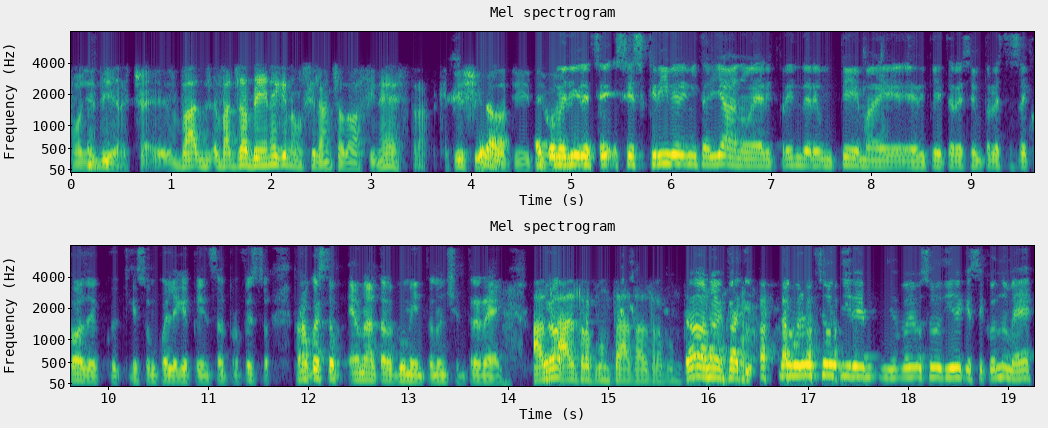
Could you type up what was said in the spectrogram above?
voglio dire, cioè, va, va, già bene che non si lancia dalla finestra, capisci? No, ti, ti è come dire, dire se, se, scrivere in italiano è riprendere un tema e, ripetere sempre le stesse cose, che sono quelle che pensa il professore, però questo è un altro argomento, non c'entrerei. Al, però... Altra puntata, altra puntata. No, no, infatti, no, volevo, solo dire, volevo, solo dire, che secondo me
